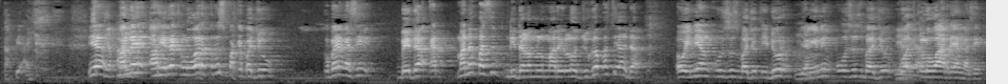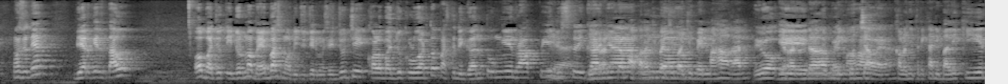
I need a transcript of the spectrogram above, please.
tapi aing ya Setiap mana akhirnya keluar terus pakai baju kebayang gak sih? Beda kan? Mana pasti di dalam lemari lo juga pasti ada. Oh ini yang khusus baju tidur Hmm. yang ini khusus baju Iya, buat iya. keluar ya nggak sih? Maksudnya biar kita tahu oh baju tidur mah bebas mau dicuci di mesin cuci. Kalau baju keluar tuh pasti digantungin rapi Iya, di setrikanya direndam, apalagi baju-baju band mahal kan? Yo, iya, direndam baju band dikucap ya. kalau nyetrika dibalikin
